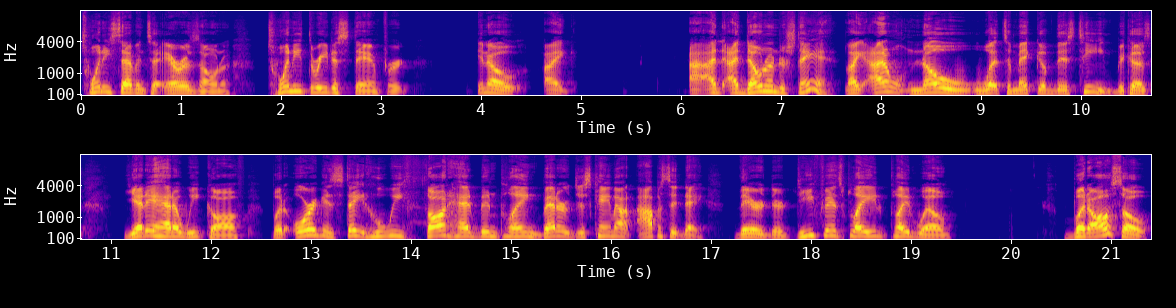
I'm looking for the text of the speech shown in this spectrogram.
27 to Arizona, 23 to Stanford. You know, like I I don't understand. Like I don't know what to make of this team because yeah, they had a week off, but Oregon State, who we thought had been playing better, just came out opposite day. Their their defense played played well, but also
